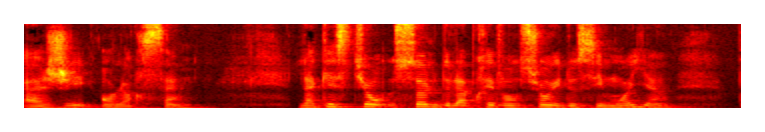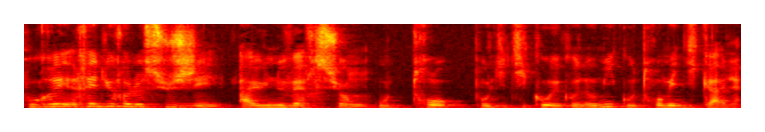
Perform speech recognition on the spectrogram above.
âgées, en leur sein. La question seule de la prévention et de ses moyens pourrait réduire le sujet à une version ou trop politico-économique ou trop médicale.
